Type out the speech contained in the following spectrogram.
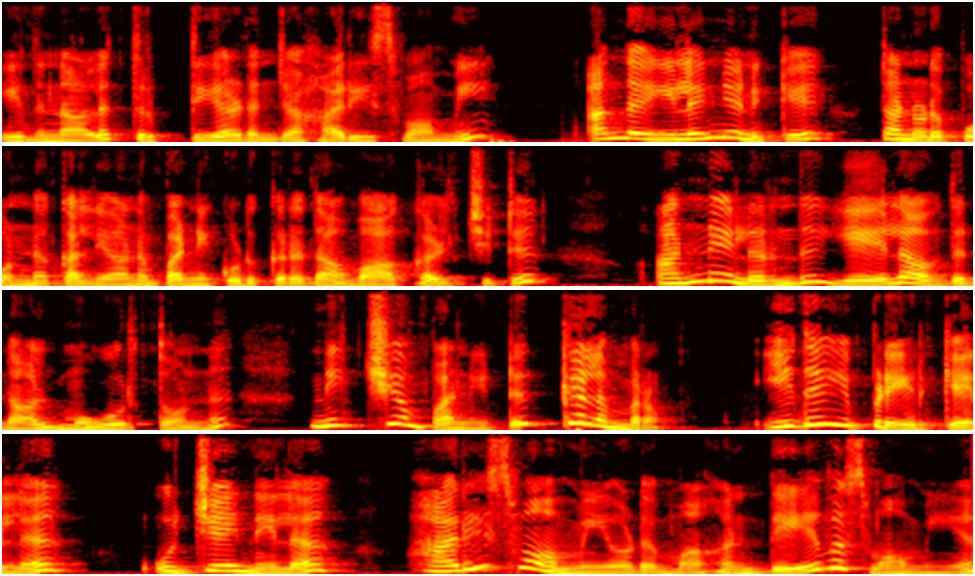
இதனால திருப்தி அடைஞ்ச ஹரிசுவாமி அந்த இளைஞனுக்கே தன்னோட பொண்ணை கல்யாணம் பண்ணி கொடுக்கறதா வாக்களிச்சிட்டு அன்னையிலேருந்து ஏழாவது நாள் முகூர்த்தம்னு நிச்சயம் பண்ணிட்டு கிளம்புறான். இது இப்படி இருக்கேல உஜ்ஜயினில் ஹரிசுவாமியோட மகன் தேவசுவாமியை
